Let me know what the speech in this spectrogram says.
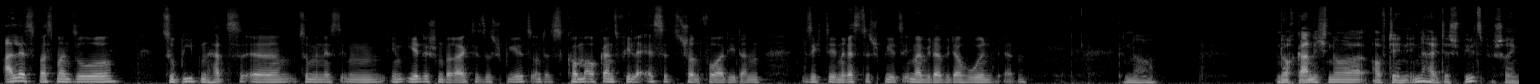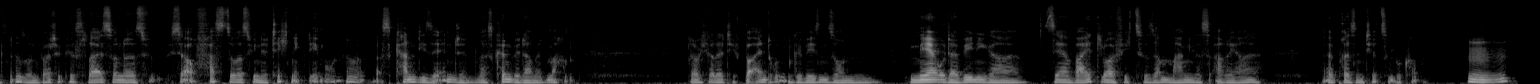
alles, was man so zu bieten hat, äh, zumindest im, im irdischen Bereich dieses Spiels. Und es kommen auch ganz viele Assets schon vor, die dann sich den Rest des Spiels immer wieder wiederholen werden. Genau. Und auch gar nicht nur auf den Inhalt des Spiels beschränkt, ne? so ein Vertical Slice, sondern es ist ja auch fast sowas wie eine Technik-Demo. Ne? Was kann diese Engine? Was können wir damit machen? Glaube ich, relativ beeindruckend gewesen, so ein mehr oder weniger sehr weitläufig zusammenhangendes Areal äh, präsentiert zu bekommen. Mhm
